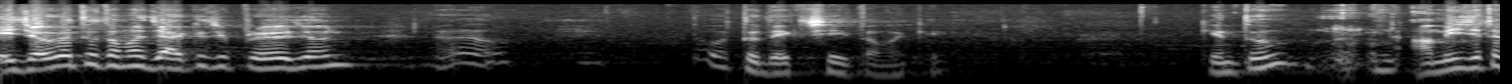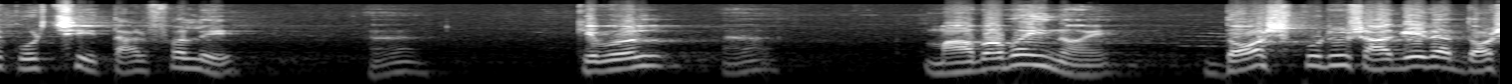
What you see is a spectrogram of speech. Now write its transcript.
এই জগতে তোমার যা কিছু প্রয়োজন ও তো দেখছেই তোমাকে। কিন্তু আমি যেটা করছি তার ফলে হ্যাঁ কেবল হ্যাঁ, মা বাবাই নয় দশ পুরুষ আগের আর দশ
